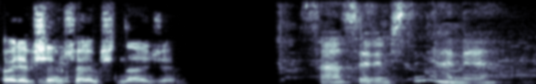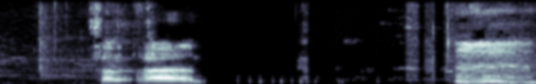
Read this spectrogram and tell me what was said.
Öyle bir şey mi söylemiştin daha önce? Sen söylemiştin ya hani. Sana, ha, Ha.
